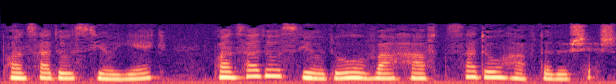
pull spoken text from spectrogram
531 532 و 776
